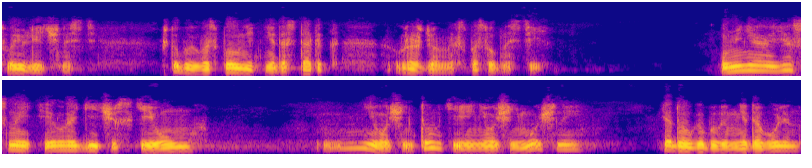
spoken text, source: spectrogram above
свою личность, чтобы восполнить недостаток врожденных способностей. У меня ясный и логический ум, не очень тонкий и не очень мощный. Я долго был им недоволен.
